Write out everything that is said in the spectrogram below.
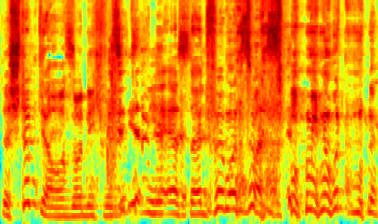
Das stimmt ja auch so nicht. Wir sitzen hier erst seit 25 Minuten.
